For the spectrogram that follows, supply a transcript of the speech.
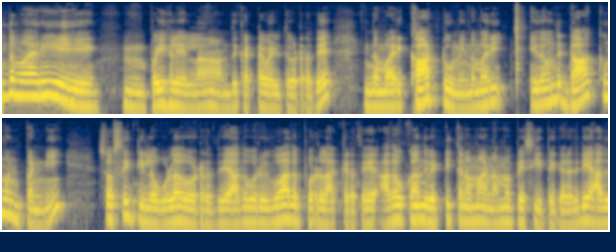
இந்த மாதிரி பொய்களை எல்லாம் வந்து கட்டவழ்த்து விடுறது. இந்த மாதிரி கார்ட்டூன் இந்த மாதிரி இதை வந்து டாக்குமெண்ட் பண்ணி சொசைட்டியில் உழவு விடுறது அதை ஒரு விவாத பொருளாக்குறது அதை உட்காந்து வெட்டித்தனமாக நம்ம பேசிகிட்டு இருக்கிறது. டே அது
